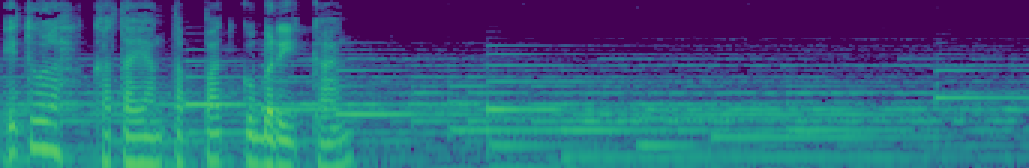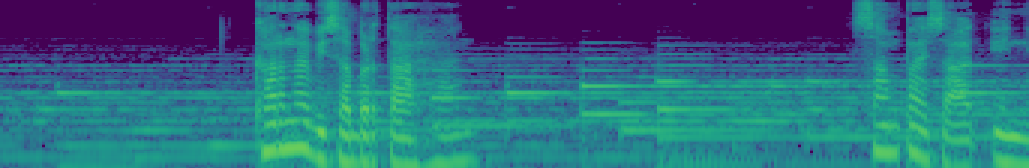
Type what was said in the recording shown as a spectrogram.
Itulah kata yang tepat kuberikan. Karena bisa bertahan sampai saat ini.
